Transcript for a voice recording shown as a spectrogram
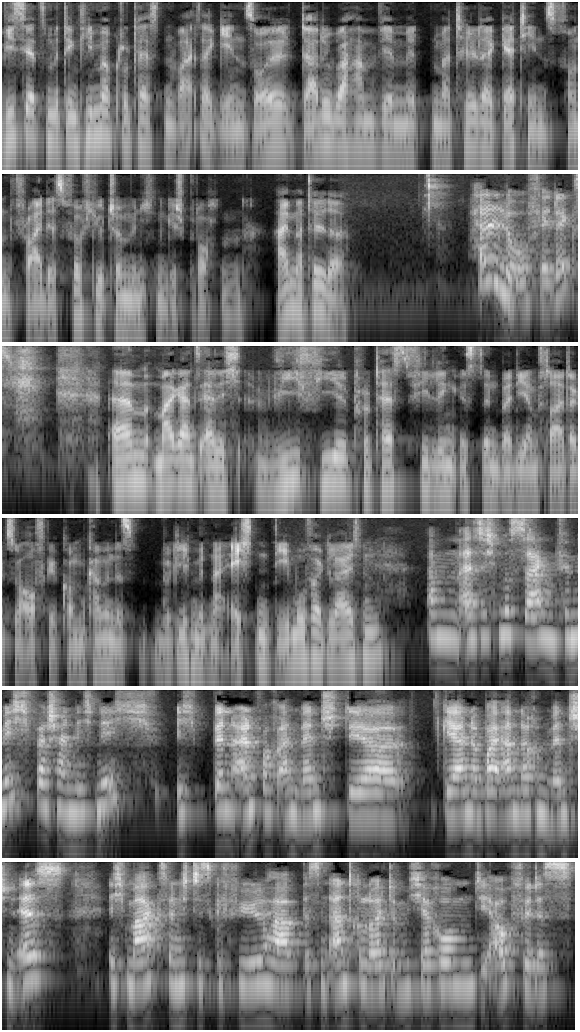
Wie es jetzt mit den Klimaprotesten weitergehen soll, darüber haben wir mit Mathilda Gettins von Fridays for Future München gesprochen. Hi Mathilda. Hallo, Felix. Ähm, mal ganz ehrlich, wie viel Protestfeeling ist denn bei dir am Freitag so aufgekommen? Kann man das wirklich mit einer echten Demo vergleichen? Ähm, also ich muss sagen, für mich wahrscheinlich nicht. Ich bin einfach ein Mensch, der gerne bei anderen Menschen ist. Ich mag es, wenn ich das Gefühl habe, es sind andere Leute um mich herum, die auch für das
